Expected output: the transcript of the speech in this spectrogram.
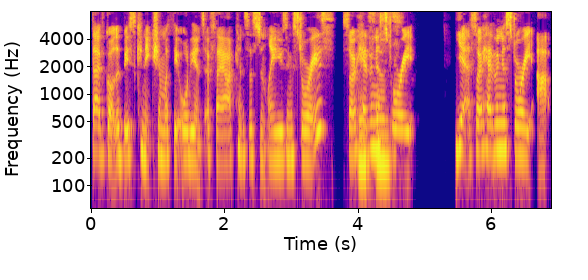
they've got the best connection with the audience if they are consistently using stories. So Makes having sense. a story yeah, so having a story up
